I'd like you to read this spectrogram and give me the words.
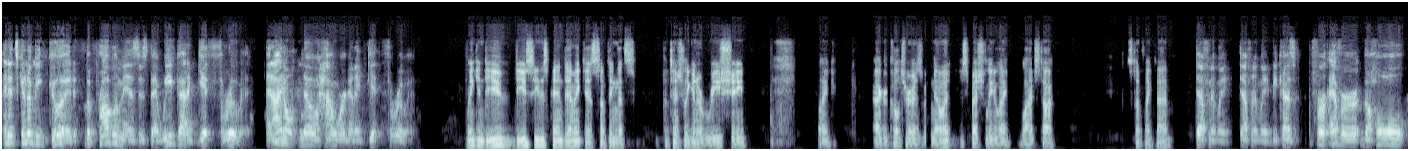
and it's going to be good the problem is is that we've got to get through it and i Mhm. don't know how we're going to get through it Lincoln, do you do you see this pandemic as something that's potentially going to reshape like agriculture as we know it, especially like livestock stuff like that? definitely definitely because forever the whole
